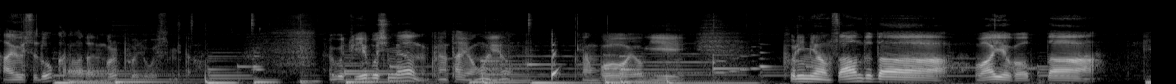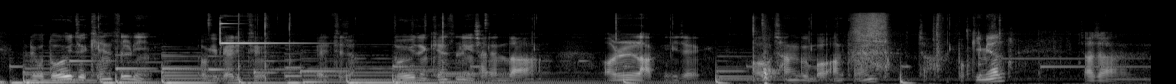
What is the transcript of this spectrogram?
iOS도 가능하다는 걸 보여주고 있습니다. 그리고 뒤에 보시면 그냥 다 영어예요 그냥 뭐 여기 프리미엄 사운드다 와이어가 없다. 그리고 noise canceling 여기 메리트 메리트죠. noise canceling이 잘 된다. unlock 이제 어 잠금 뭐 아무튼. 자 벗기면 짜잔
